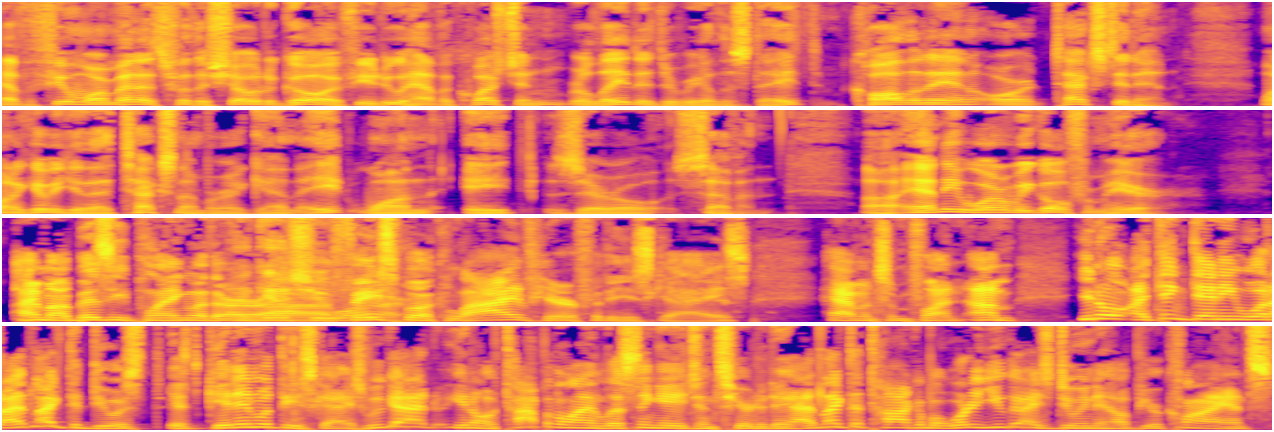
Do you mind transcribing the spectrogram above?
Have a few more minutes for the show to go. If you do have a question related to real estate, call it in or text it in. I want to give you that text number again 81807. Uh, Andy, where do we go from here? I'm uh, busy playing with our I guess uh. Facebook Live here for these guys, having some fun. Um, you know, I think Denny, what I'd like to do is is get in with these guys. We got you know top of the line listing agents here today. I'd like to talk about what are you guys doing to help your clients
